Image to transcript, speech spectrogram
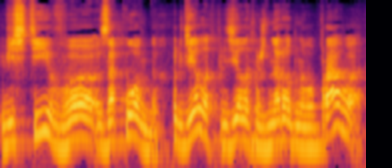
вести в законных пределах, пределах международного права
